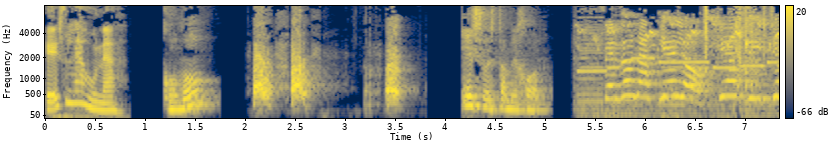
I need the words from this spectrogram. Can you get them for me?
Es la una. ¿Cómo? Eso está mejor. Perdona, cielo, ¿qué has dicho?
